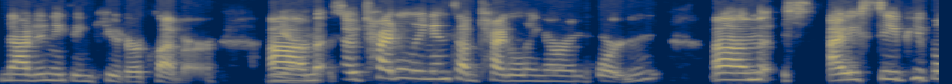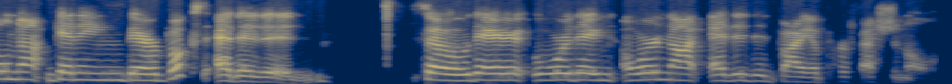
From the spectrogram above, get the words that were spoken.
not anything cute or clever Yeah. Um, so titling and subtitling are important. Um, s- I see people not getting their books edited, so they're or they or not edited by a professional.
